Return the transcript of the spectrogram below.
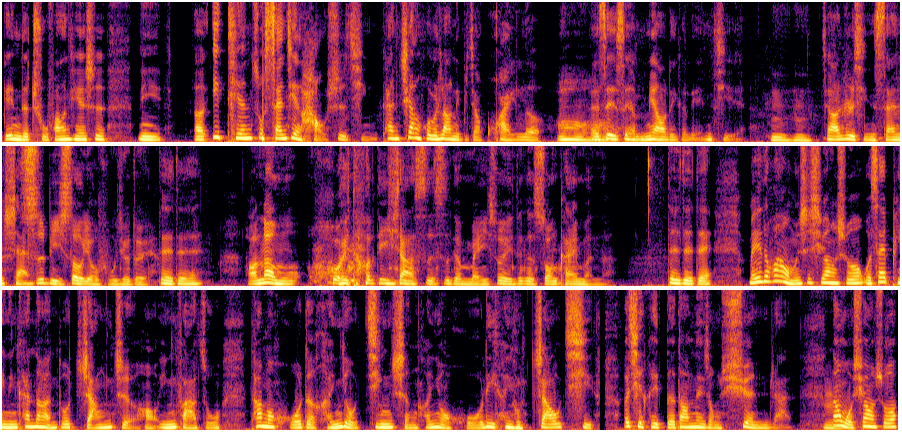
给你的处方笺是，你呃一天做三件好事情，看这样会不会让你比较快乐？哦，哎，这也是很妙的一个连接。嗯嗯，叫日行三善，施比受有福，就对。对对。好，那我们回到地下室是个煤，所以这个双开门呢。对对对，梅的话，我们是希望说，我在平林看到很多长者哈，银发族，他们活得很有精神，很有活力，很有朝气，而且可以得到那种渲染。那我希望说，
